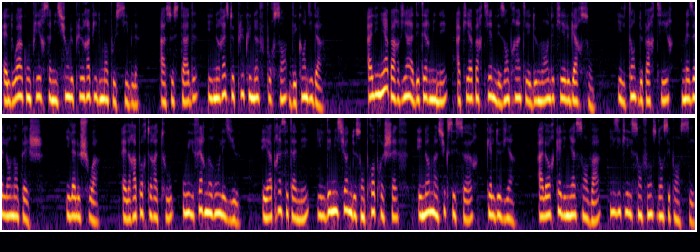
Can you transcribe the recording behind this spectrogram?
Elle doit accomplir sa mission le plus rapidement possible. À ce stade, il ne reste plus que 9% des candidats. Aligna parvient à déterminer à qui appartiennent les empreintes et demande qui est le garçon. Il tente de partir, mais elle l'en empêche. Il a le choix. Elle rapportera tout, ou ils fermeront les yeux et après cette année, il démissionne de son propre chef et nomme un successeur, qu'elle devient. Alors qu'Aligna s'en va, Ezekiel s'enfonce dans ses pensées.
